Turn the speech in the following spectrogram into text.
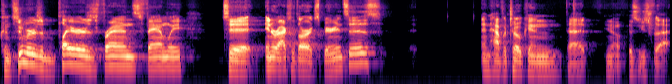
consumers and players, friends, family to interact with our experiences and have a token that you know is used for that.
